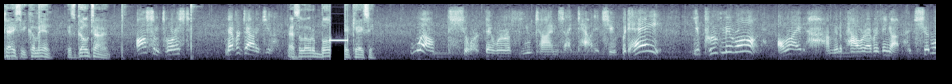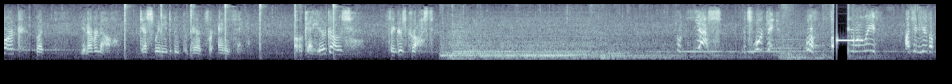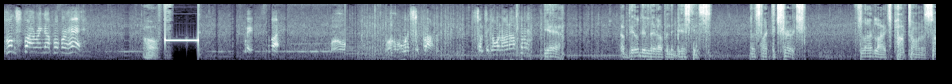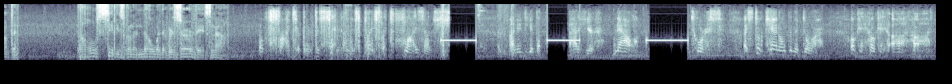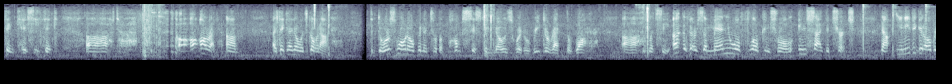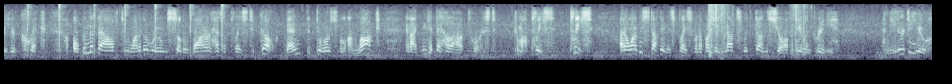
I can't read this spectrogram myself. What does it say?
Casey, come in. It's go time. Awesome, tourist. Never doubted you. That's a load of bull, Casey. Well, sure, there were a few times I doubted you, but hey, you proved me wrong. All right, I'm gonna power everything up. It should work, but you never know. Guess we need to be prepared for anything. Okay, here goes. Fingers crossed. Oh, yes! It's working! What a f***ing relief! I can hear the pumps firing up overhead. Oh, Wait, what? Whoa. Whoa, what's the problem? Something going on up there? yeah. A building lit up in the distance. Looks like the church. Floodlights popped on or something. The whole city's gonna know where the reserve is now. The flies are gonna descend on this place like flies on sh**. I need to get the out of here. Now. Tourist. I still can't open the door. Okay, okay, uh, uh think, Casey, think. Uh, uh oh, oh, all right, um, I think I know what's going on. The doors won't open until the pump system knows where to redirect the water. Uh, let's see, uh, there's a manual flow control inside the church. Now, you need to get over here quick. Open the valve to one of the rooms so the water has a place to go. Then the doors will unlock, and I can get the hell out, tourist. Come on, please, please. I don't want to be stuck in this place when a bunch of nuts with guns show up feeling greedy. And neither do you.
